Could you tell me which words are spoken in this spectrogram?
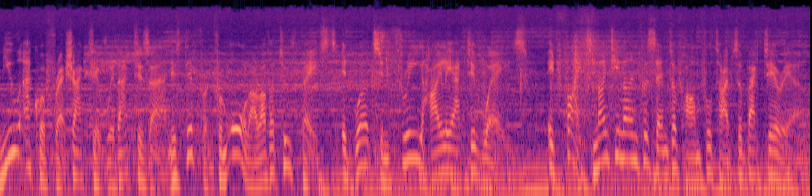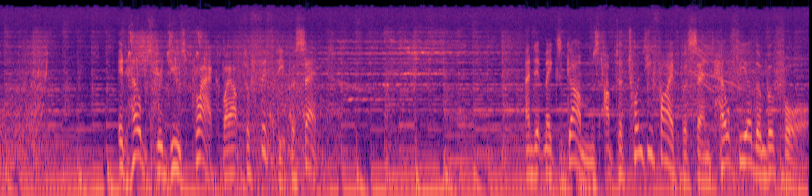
New Aquafresh Active with Actizan is different from all our other toothpastes. It works in three highly active ways. It fights 99% of harmful types of bacteria. It helps reduce plaque by up to 50%. And it makes gums up to 25% healthier than before.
